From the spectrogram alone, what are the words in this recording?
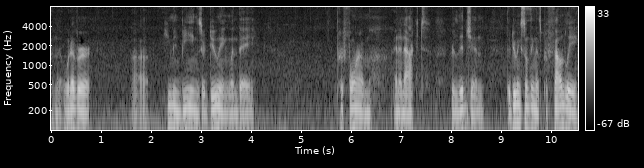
And that whatever uh, human beings are doing when they perform and enact religion, they're doing something that's profoundly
